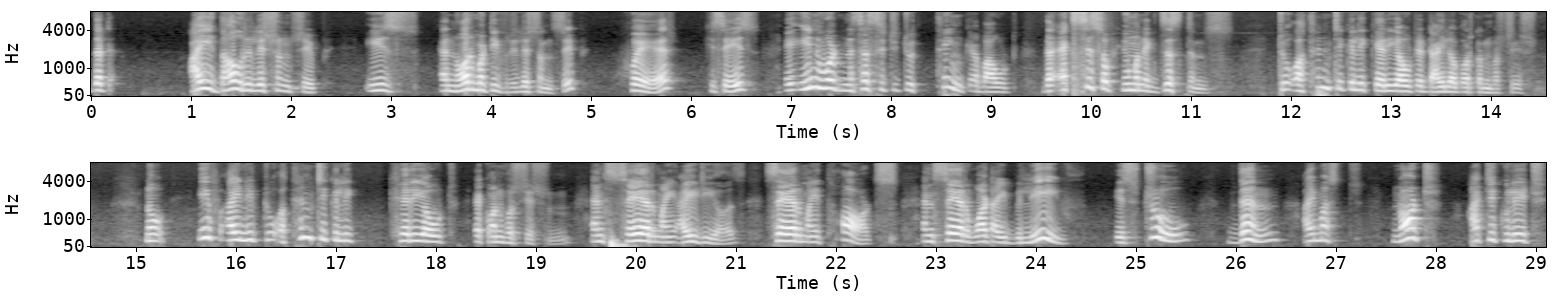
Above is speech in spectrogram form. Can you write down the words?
that I thou relationship is a normative relationship where he says a inward necessity to think about the axis of human existence to authentically carry out a dialogue or conversation. Now, if I need to authentically carry out a conversation and share my ideas, share my thoughts and share what I believe is true, then I must not articulate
